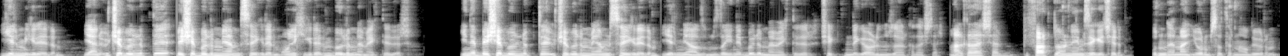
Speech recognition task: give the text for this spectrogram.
20 girelim. Yani 3'e bölünüp de 5'e bölünmeyen bir sayı girelim. 12 girelim. Bölünmemektedir. Yine 5'e bölünüp de 3'e bölünmeyen bir sayı girelim. 20 yazdığımızda yine bölünmemektedir şeklinde gördünüz arkadaşlar. Arkadaşlar bir farklı örneğimize geçelim. Bunu da hemen yorum satırına alıyorum.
